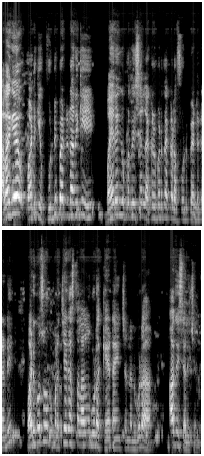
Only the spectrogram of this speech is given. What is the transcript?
అలాగే వాటికి ఫుడ్ పెట్టడానికి బహిరంగ ప్రదేశాల్లో ఎక్కడ పెడితే అక్కడ ఫుడ్ పెట్టకండి. వాటి కోసం ఒక ప్రత్యేక స్థలాలను కూడా కేటాయించండి అని కూడా ఆదేశాలు ఇచ్చింది.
